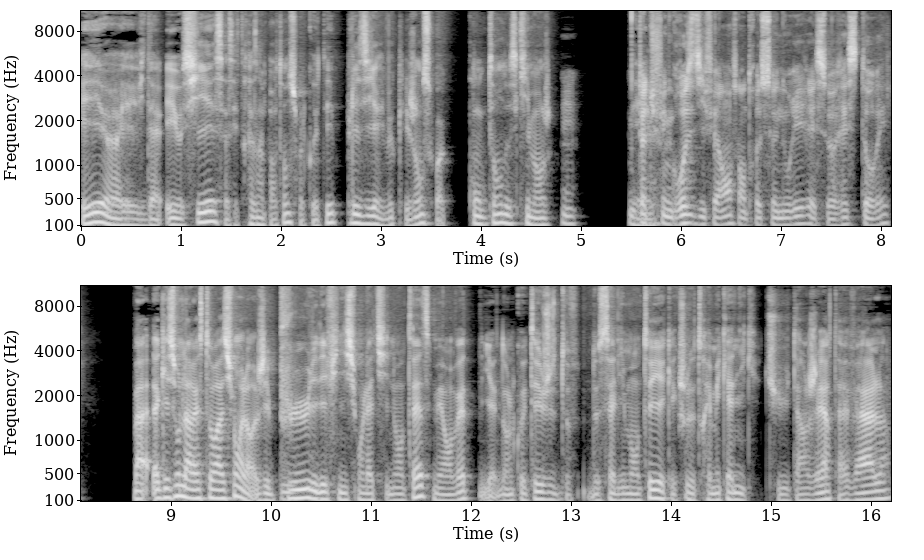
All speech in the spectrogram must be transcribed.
Et, euh, évidemment, et aussi, ça c'est très important, sur le côté plaisir. Il veut que les gens soient contents de ce qu'ils mangent. Mm. Et, Toi, tu fais une grosse différence entre se nourrir et se restaurer? Bah, la question de la restauration, alors j'ai plus les définitions latines en tête, mais en fait, y a, dans le côté juste de, de s'alimenter, il y a quelque chose de très mécanique. Tu t'ingères, t'avales,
